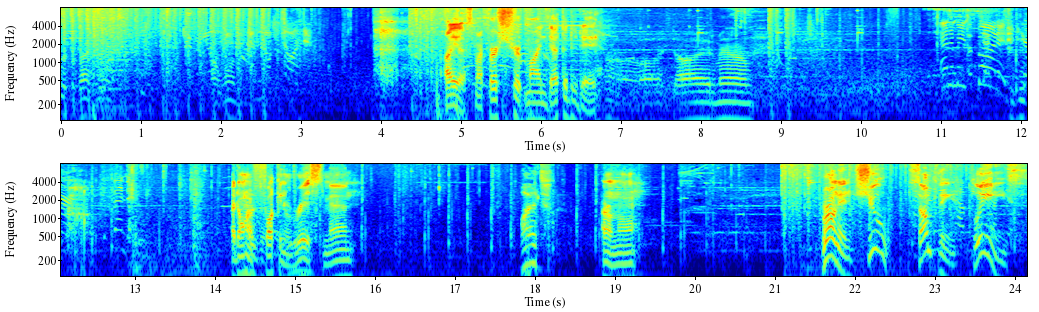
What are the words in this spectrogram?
Look, back there. Oh, yes, my first trip mine death of the day. Oh, I died, man. Enemy spotted. Did you- Defend it. I don't have What is that? fucking wrist, man. What? I don't know. Ronin, shoot something, please.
